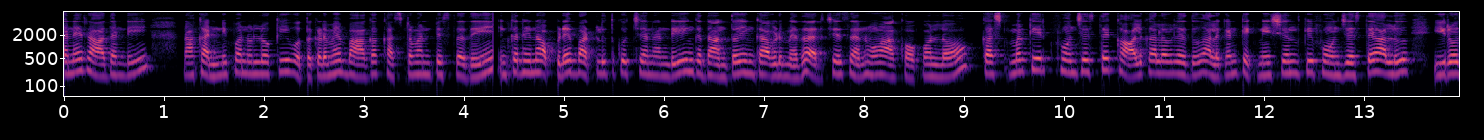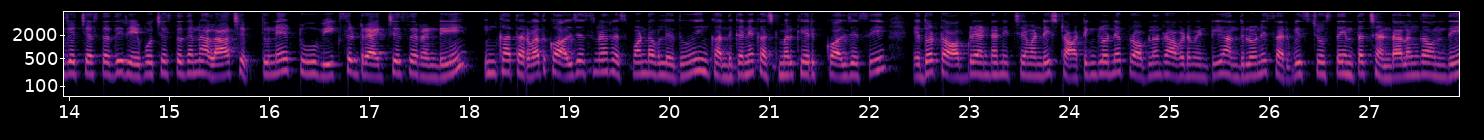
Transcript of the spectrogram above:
మామూలుగానే రాదండి. నాకు అన్ని పనుల్లోకి ఉతకడమే బాగా కష్టం అనిపిస్తుంది ఇంకా నేను అప్పుడే బట్టలు ఉతుకొచ్చానండి. ఇంకా దాంతో ఇంకా ఆవిడ మీద అరిచేశాను ఆ కోపంలో. కస్టమర్ కేర్కి ఫోన్ చేస్తే కాల్ కలవలేదు. అలాగని టెక్నీషియన్కి ఫోన్ చేస్తే వాళ్ళు ఈ రోజు వచ్చేస్తుంది రేపు వచ్చేస్తుంది అని అలా చెప్తూనే టూ వీక్స్ డ్రాగ్ చేశారండి. ఇంకా తర్వాత కాల్ చేసినా రెస్పాండ్ అవ్వలేదు. ఇంకా అందుకనే కస్టమర్ కేర్కి కాల్ చేసి ఏదో టాప్ బ్రాండ్ అని ఇచ్చామండి స్టార్టింగ్లోనే ప్రాబ్లం రావడం ఏంటి? అందులోనే సర్వీస్ చూస్తే ఇంత చండాలంగా ఉంది.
